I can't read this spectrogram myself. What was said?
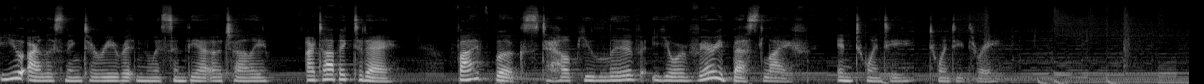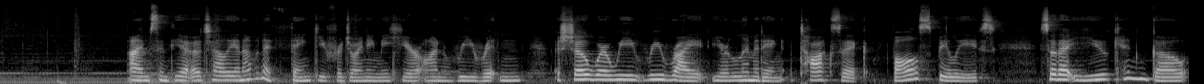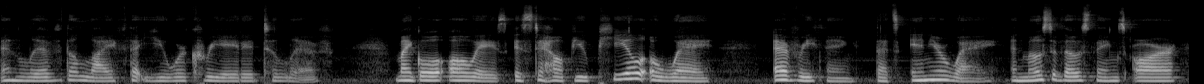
You are listening to Rewritten with Cynthia Occelli. Our topic today five books to help you live your very best life in 2023. I'm Cynthia Occelli, and I want to thank you for joining me here on Rewritten, a show where we rewrite your limiting, toxic, false beliefs so that you can go and live the life that you were created to live. My goal always is to help you peel away everything that's in your way. And most of those things are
